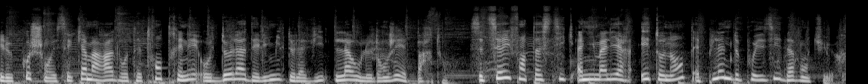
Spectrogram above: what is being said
et le cochon et ses camarades vont être entraînés au-delà des limites de la ville, là où le danger est partout. Cette série fantastique animalière étonnante est pleine de poésie et d'aventure.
